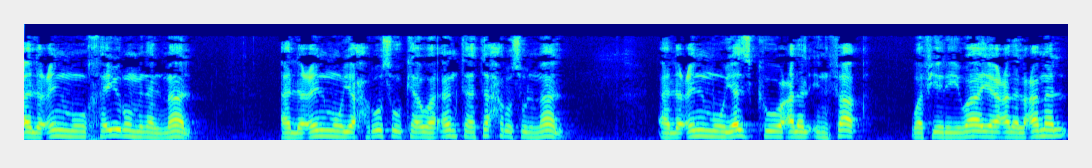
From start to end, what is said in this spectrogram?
العلم خير من المال. العلم يحرسك وأنت تحرس المال. العلم يزكو على الإنفاق وفي رواية على العمل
